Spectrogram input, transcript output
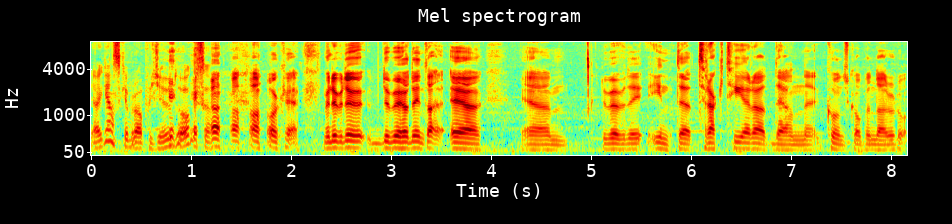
Jag är ganska bra på judo också. Okej, okay. men du, du, du, behövde inte eh, eh, du behövde inte traktera den kunskapen där och då?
